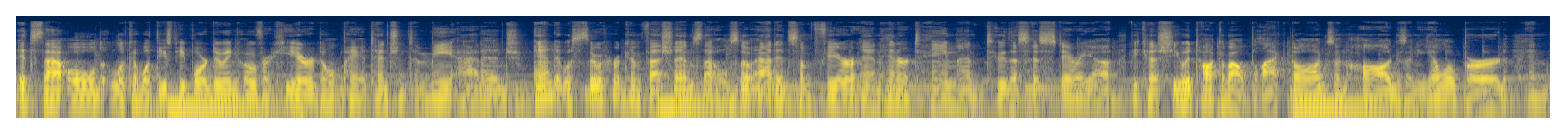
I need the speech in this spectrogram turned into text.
It's that old look at what these people are doing over here, don't pay attention to me adage. And it was through her confessions that also added some fear and entertainment to this hysteria because she would talk about black dogs and hogs and a yellow bird and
